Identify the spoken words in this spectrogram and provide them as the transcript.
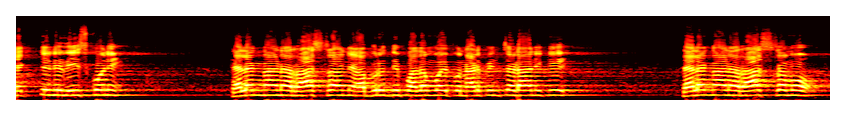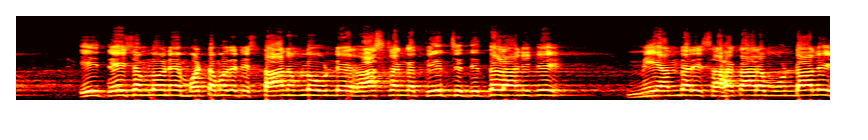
శక్తిని తీసుకొని తెలంగాణ రాష్ట్రాన్ని అభివృద్ధి పదం వైపు నడిపించడానికి తెలంగాణ రాష్ట్రము ఈ దేశంలోనే మొట్టమొదటి స్థానంలో ఉండే రాష్ట్రంగా తీర్చిదిద్దడానికి మీ అందరి సహకారం ఉండాలి.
